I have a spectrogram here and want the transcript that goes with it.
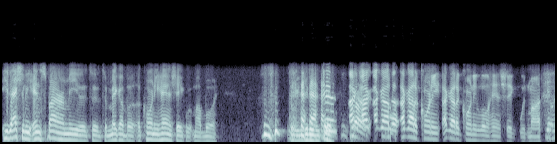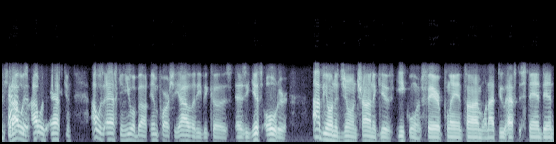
he's actually inspiring me to to, to make up a, a corny handshake with my boy. I, I, I got a I got a corny I got a corny little handshake with mine. Yo, but I was to- I was asking I was asking you about impartiality because as he gets older, I be on the joint trying to give equal and fair playing time when I do have to stand in,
